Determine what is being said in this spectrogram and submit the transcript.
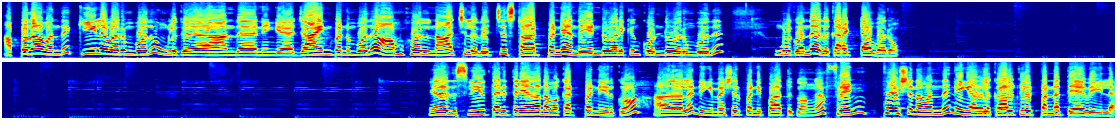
அப்போ தான் வந்து கீழே வரும்போது உங்களுக்கு அந்த நீங்கள் ஜாயின் பண்ணும்போது ஆம்ஹோல் நாச்சில் வச்சு ஸ்டார்ட் பண்ணி அந்த எண்டு வரைக்கும் கொண்டு வரும்போது உங்களுக்கு வந்து அது கரெக்டாக வரும். ஏன்னா இது ஸ்லீவ் தனித்தனியாக தான் நம்ம கட் பண்ணியிருக்கோம். அதனால் நீங்கள் மெஷர் பண்ணி பார்த்துக்கோங்க. ஃப்ரண்ட் போர்ஷனை வந்து நீங்கள் அதில் கால்குலேட் பண்ண தேவையில்லை.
